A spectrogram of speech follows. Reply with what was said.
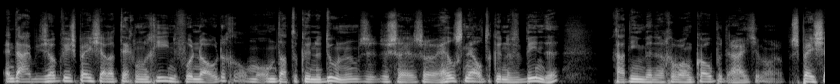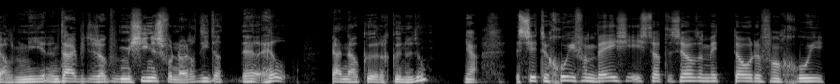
En daar heb je dus ook weer speciale technologie voor nodig om, om dat te kunnen doen. Om ze dus zo heel snel te kunnen verbinden. Het gaat niet met een gewoon koperdraadje, maar op een speciale manier. En daar heb je dus ook weer machines voor nodig die dat heel, heel ja, nauwkeurig kunnen doen. Zit de groei van Bezi, is dat dezelfde methode van groei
